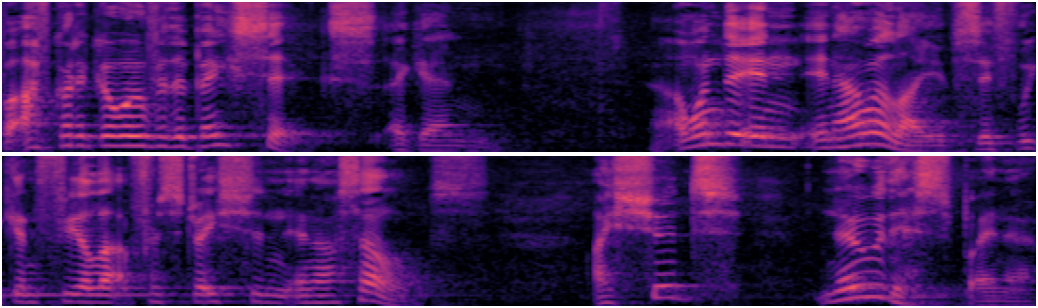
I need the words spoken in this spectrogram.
but I've got to go over the basics again. I wonder in, in our lives if we can feel that frustration in ourselves. I should know this by now.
